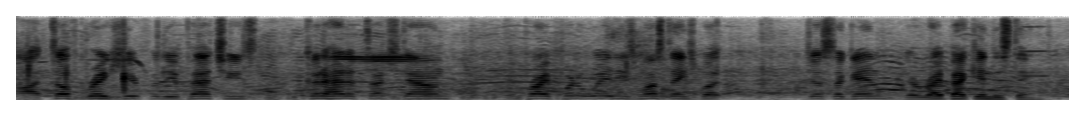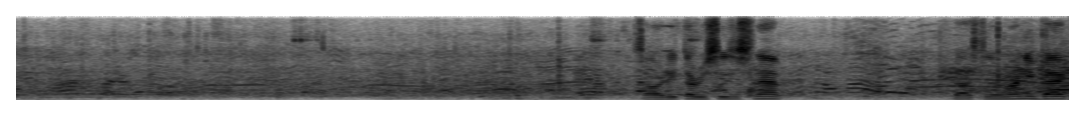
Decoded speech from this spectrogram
Uh, tough break here for the Apaches. Could have had a touchdown and probably put away these Mustangs, but just again, they're right back in this thing. Sahuarita receives a snap. To the running back.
